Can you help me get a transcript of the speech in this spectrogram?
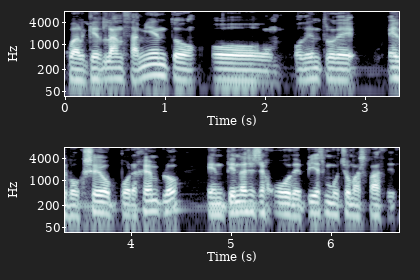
cualquier lanzamiento o, dentro de el boxeo, por ejemplo, entiendas ese juego de pies mucho más fácil.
